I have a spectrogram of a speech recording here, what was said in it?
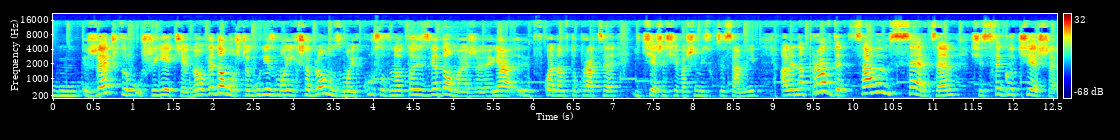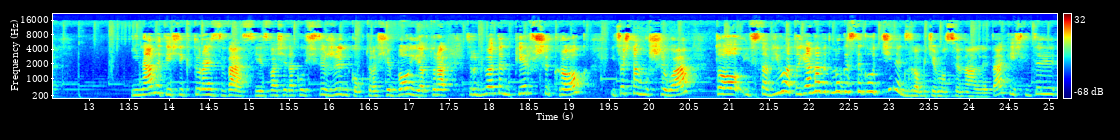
mm, rzecz, którą uszyjecie, no wiadomo, szczególnie z moich szablonów, z moich kursów, no to jest wiadome, że ja y, wkładam w to pracę i cieszę się Waszymi sukcesami, ale naprawdę całym sercem się z tego cieszę. I nawet jeśli któraś z Was jest właśnie taką świeżynką, która się boi, a która zrobiła ten pierwszy krok i coś tam uszyła, to i wstawiła, to ja nawet mogę z tego odcinek zrobić emocjonalny, tak? Jeśli Ty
